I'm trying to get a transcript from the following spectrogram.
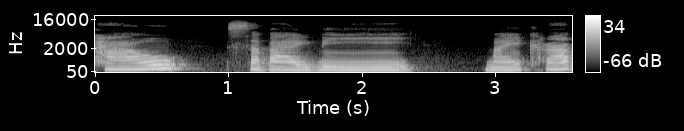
เขาสบายดีไหมครับ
